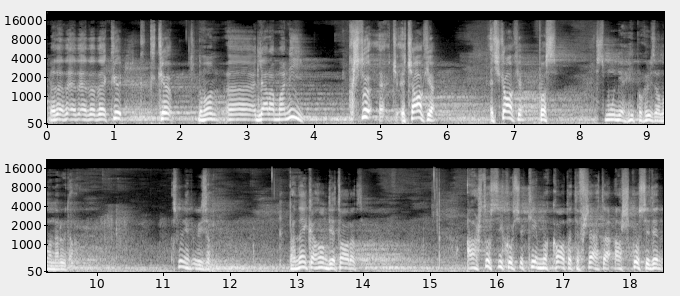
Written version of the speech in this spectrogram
edhe, edhe, edhe, edhe, edhe kjo, kjo, domethon, uh, laramani, kështu, e, e qakja, e qakja, pos smundja hipokrizia, Allah na rujt, S'më një përvizëm. Prandaj ka thonë dijetarët, ashtu sikur që ke mëkate të fshehta, askush s'i din,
